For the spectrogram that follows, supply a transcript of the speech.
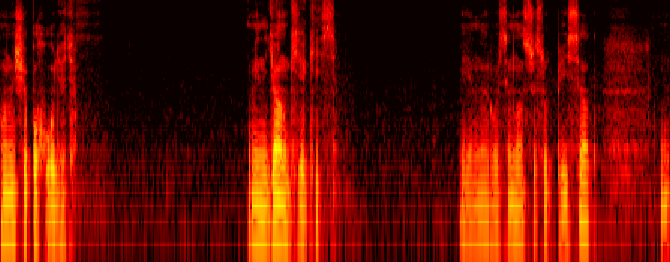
вони ще походять. Мін'янг якийсь. ЄНР 18650. Ну.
